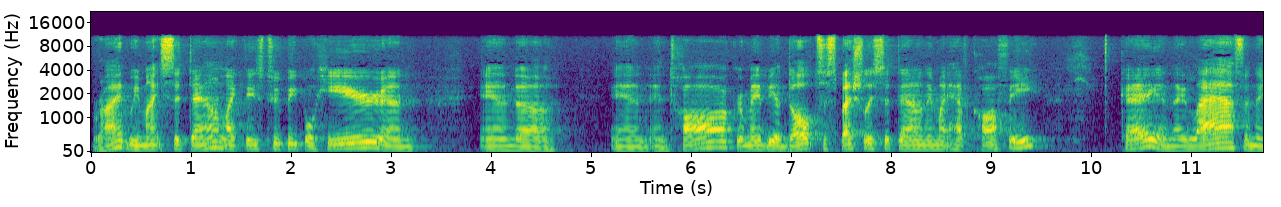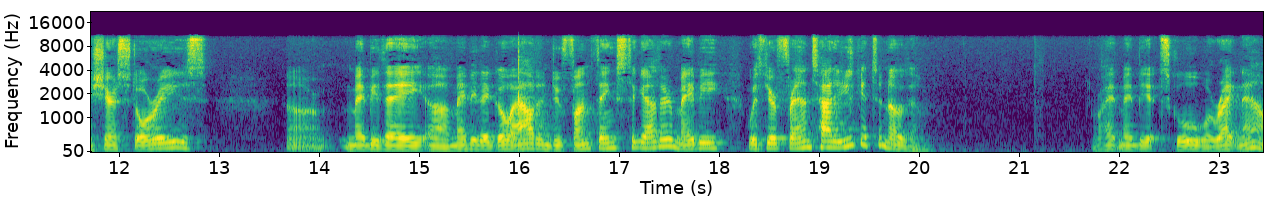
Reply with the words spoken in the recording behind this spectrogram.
right? We might sit down like these two people here and, and, uh, and, and talk, or maybe adults especially sit down and they might have coffee, okay, and they laugh and they share stories. Uh, maybe they uh, maybe they go out and do fun things together. Maybe with your friends. How do you get to know them? Right? Maybe at school. Well, right now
